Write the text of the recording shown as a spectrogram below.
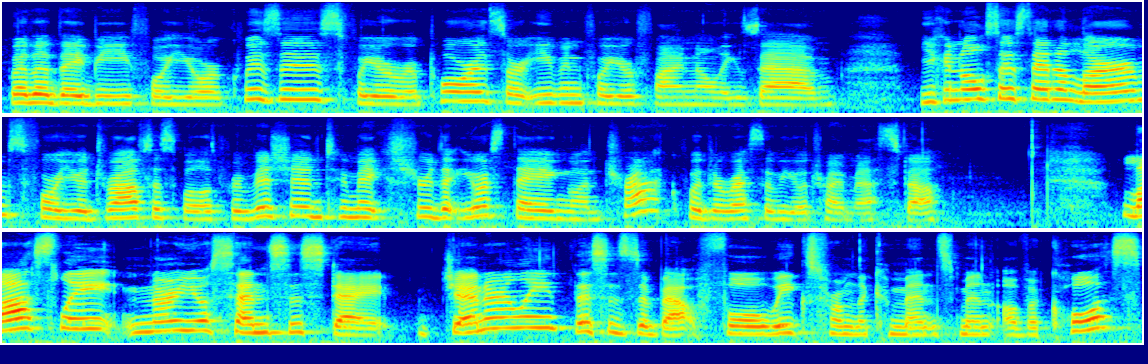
whether they be for your quizzes, for your reports, or even for your final exam. You can also set alarms for your drafts as well as revision to make sure that you're staying on track for the rest of your trimester. Lastly, know your census date. Generally, this is about four weeks from the commencement of a course,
